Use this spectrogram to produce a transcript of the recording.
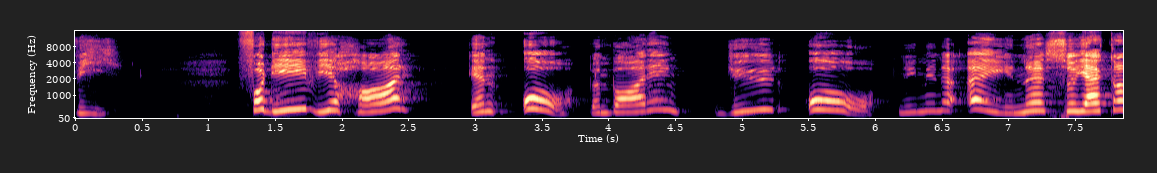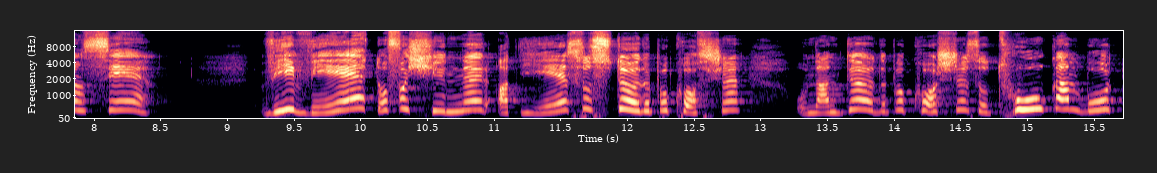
vi. Fordi vi har en åpenbaring. Gud, åpne mine øyne, så jeg kan se. Vi vet og forkynner at Jesus døde på korset. Og når han døde på korset, så tok han bort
